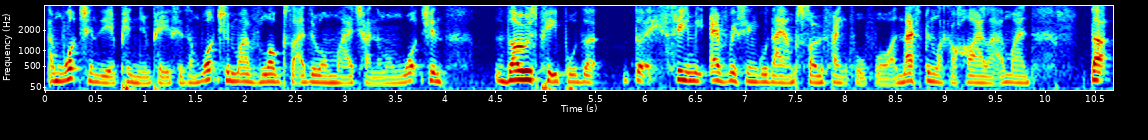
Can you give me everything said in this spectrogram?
and watching the opinion pieces and watching my vlogs that I do on my channel and watching those people that that see me every single day. I'm so thankful for, and that's been like a highlight of mine. That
